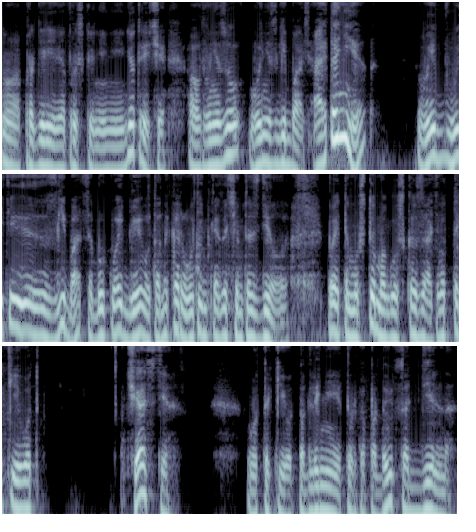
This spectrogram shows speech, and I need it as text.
ну, а про деревья опрыскивания не идет речи, а вот внизу вы не сгибать. А это нет. Вы будете сгибаться буквой Г, вот она коротенькая зачем-то сделала. Поэтому что могу сказать? Вот такие вот части, вот такие вот подлиннее, только продаются отдельно.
